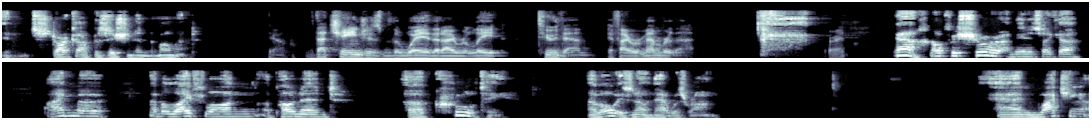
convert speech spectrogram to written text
in stark opposition in the moment. Yeah, that changes the way that I relate to them if I remember that. Right. yeah. Oh, for sure. I mean, it's like a. I'm a. I'm a lifelong opponent of cruelty. I've always known that was wrong. And watching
